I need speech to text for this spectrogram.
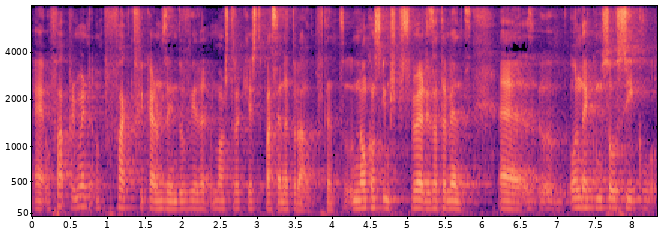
É, o facto, primeiro, o facto de ficarmos em dúvida mostra que este passo é natural. Portanto, não conseguimos perceber exatamente uh, onde é que começou o ciclo,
